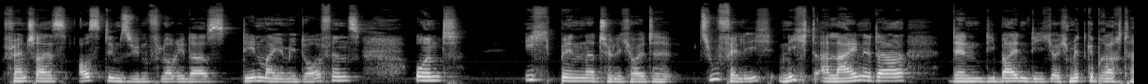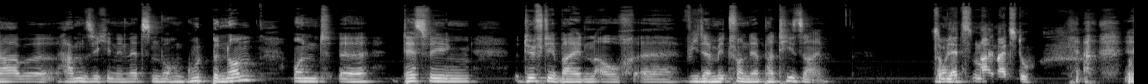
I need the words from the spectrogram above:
Franchise aus dem Süden Floridas, den Miami Dolphins. Und ich bin natürlich heute zufällig nicht alleine da, denn die beiden, die ich euch mitgebracht habe, haben sich in den letzten Wochen gut benommen und äh, deswegen dürft ihr beiden auch äh, wieder mit von der Partie sein. Zum Moin. letzten Mal meinst du? Ja,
